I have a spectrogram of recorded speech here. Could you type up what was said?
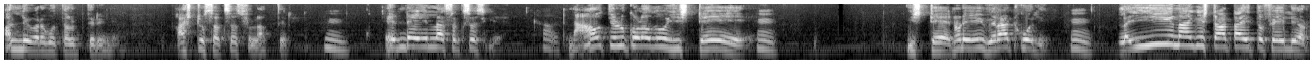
ಅಲ್ಲಿವರೆಗೂ ತಲುಪ್ತೀರಿ ನೀವು. ಅಷ್ಟು ಸಕ್ಸಸ್ಫುಲ್ ಆಗ್ತೀರಿ. ಎಂಡೇ ಇಲ್ಲ ಸಕ್ಸಸ್ಗೆ ನಾವು ತಿಳ್ಕೊಳ್ಳೋದು ಇಷ್ಟೇ. ಇಷ್ಟೇ. ನೋಡಿ ವಿರಾಟ್ ಕೊಹ್ಲಿ. ಲೈನ್ ಆಗಿ ಸ್ಟಾರ್ಟ್ ಆಯಿತು ಫೇಲ್ಯೂರ್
